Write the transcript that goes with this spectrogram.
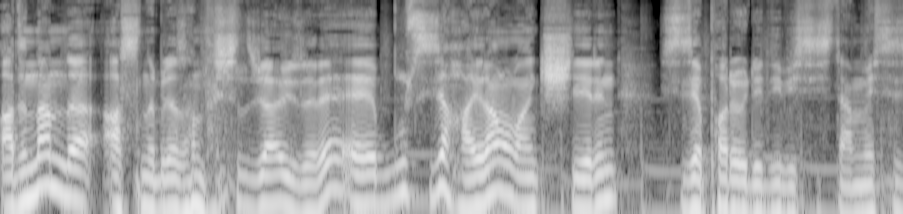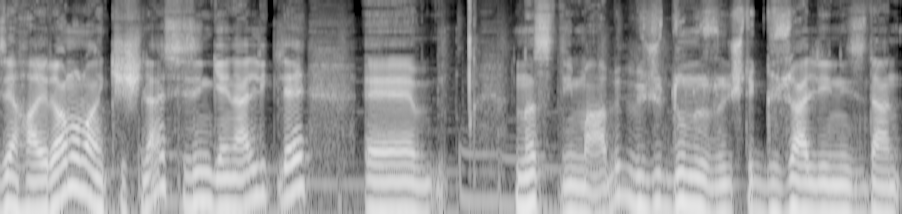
adından da aslında biraz anlaşılacağı üzere e, bu size hayran olan kişilerin size para ödediği bir sistem ve size hayran olan kişiler sizin genellikle e, nasıl diyeyim abi vücudunuzu işte güzelliğinizden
